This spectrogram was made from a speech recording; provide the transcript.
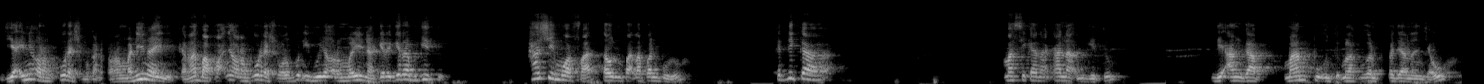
Dia ini orang Quraisy bukan orang Madinah ini karena bapaknya orang Quraisy walaupun ibunya orang Madinah. Kira-kira begitu. Hashim wafat tahun 480. Ketika masih kanak-kanak begitu, dianggap mampu untuk melakukan perjalanan jauh,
